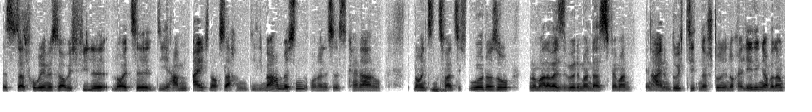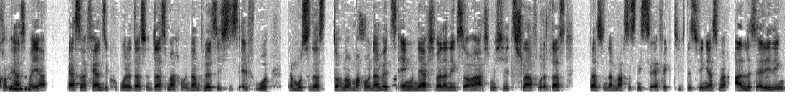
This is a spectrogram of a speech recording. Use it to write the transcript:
das, das Problem ist, glaube ich, viele Leute, die haben eigentlich noch Sachen, die die machen müssen und dann ist es, keine Ahnung, 19, 20 mhm. Uhr oder so. Und normalerweise würde man das, wenn man in einem durchzieht, in einer Stunde noch erledigen, aber dann kommt mhm. erstmal ja, erstmal Fernsehen gucken oder das und das machen und dann plötzlich ist es 11 Uhr, dann musst du das doch noch machen und dann wird es eng und nervig, weil dann denkst du auch, ach, ich möchte jetzt schlafen oder das, das und dann machst du es nicht so effektiv. Deswegen erstmal alles erledigen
